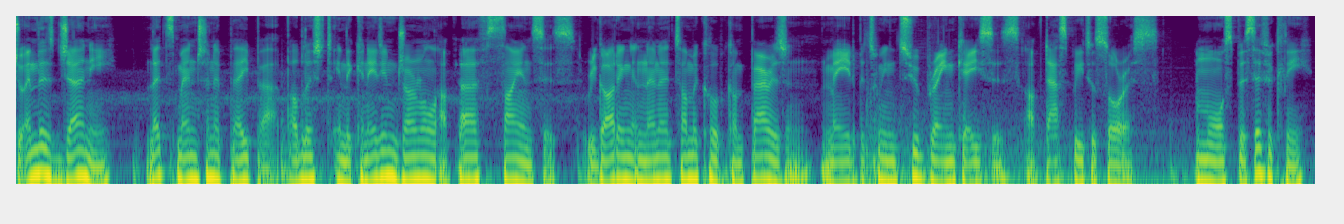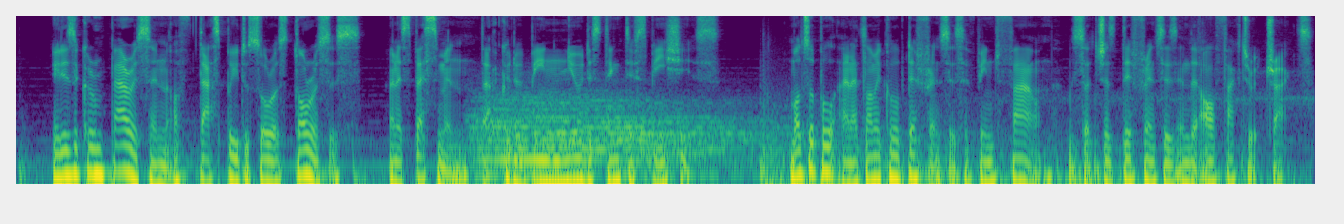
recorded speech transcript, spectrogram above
To end this journey, let's mention a paper published in the Canadian Journal of Earth Sciences regarding an anatomical comparison made between two brain cases of Daspletosaurus. More specifically, it is a comparison of Daspletosaurus torosus and a specimen that could have been new distinctive species. Multiple anatomical differences have been found, such as differences in the olfactory tract,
